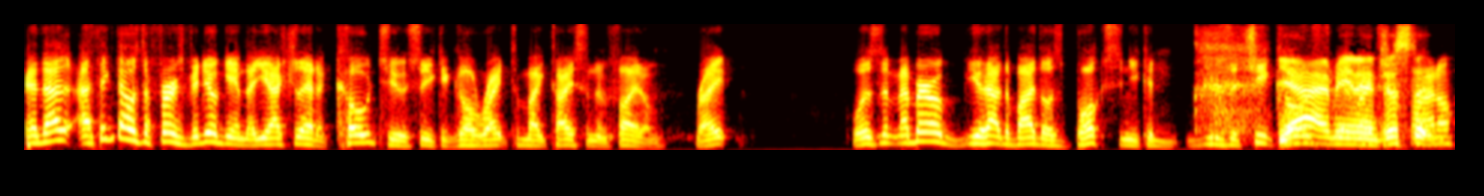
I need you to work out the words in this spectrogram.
And that I think that was the first video game that you actually had a code to, so you could go right to Mike Tyson and fight him, right? Was it? Remember, you'd have to buy those books, and you could use the cheat codes. Yeah, I mean, right and to the just the-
